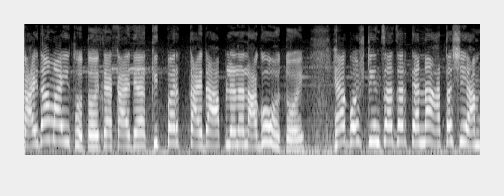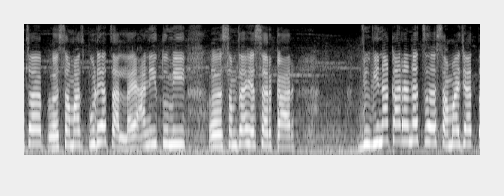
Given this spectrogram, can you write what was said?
कायदा माहीत होतो आहे त्या कायद्या कितपर्यंत कायदा आपल्याला लागू होतो आहे ह्या गोष्टींचा जर त्यांना आताशी आमचा समाज पुढे चालला आहे आणि तुम्ही समजा हे सरकार विनाकारणच समाजात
